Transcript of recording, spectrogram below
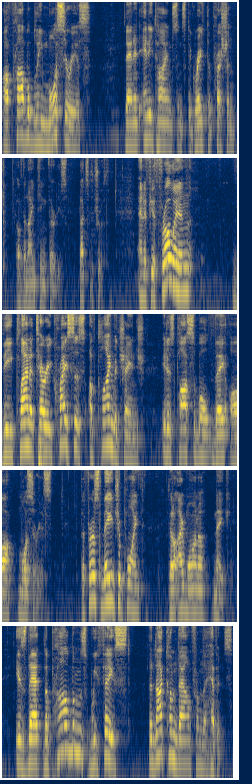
are probably more serious than at any time since the Great Depression of the 1930s. That's the truth. And if you throw in the planetary crisis of climate change, it is possible they are more serious. The first major point that I want to make is that the problems we faced did not come down from the heavens.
